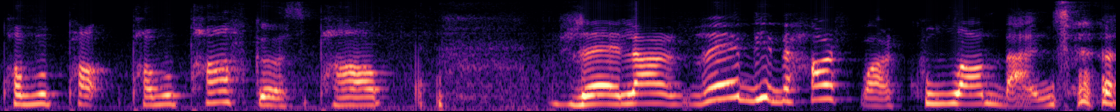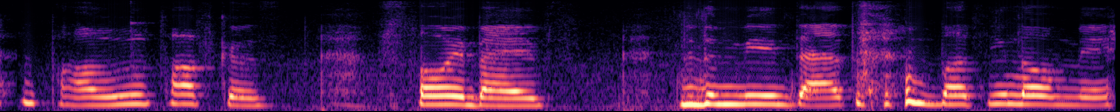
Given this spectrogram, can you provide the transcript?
Powerpuff, Powerpuff Girls, Pow... R'ler, R diye bir harf var. Kullan bence. Powerpuff Girls. Soy babes. Didn't mean that, but you know me.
